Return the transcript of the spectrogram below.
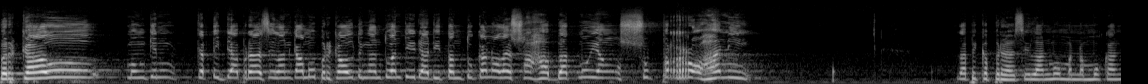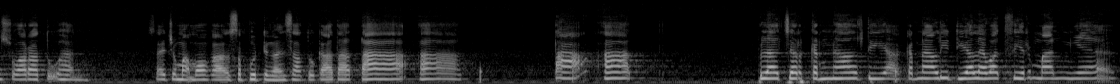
Bergaul mungkin ketidakberhasilan kamu bergaul dengan Tuhan tidak ditentukan oleh sahabatmu yang super rohani. Tapi keberhasilanmu menemukan suara Tuhan. Saya cuma mau sebut dengan satu kata taat. Taat. Belajar kenal dia, kenali dia lewat firmannya.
